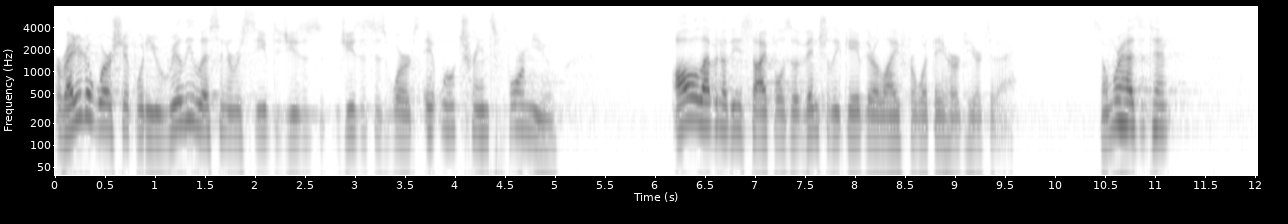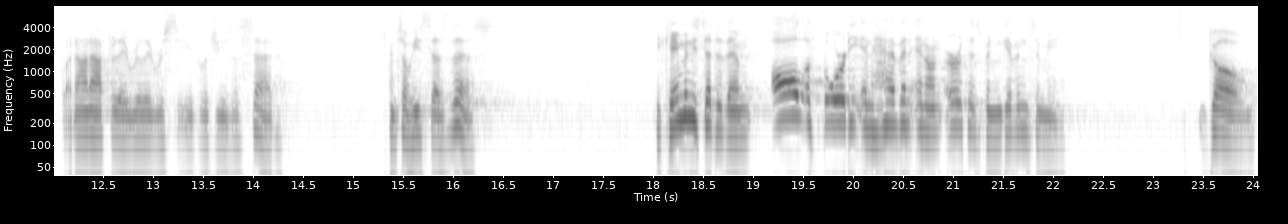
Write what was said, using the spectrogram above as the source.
or ready to worship, when you really listen and receive to Jesus' Jesus's words, it will transform you. All 11 of these disciples eventually gave their life for what they heard here today. Some were hesitant, but not after they really received what Jesus said. And so he says this He came and he said to them, All authority in heaven and on earth has been given to me. Go,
